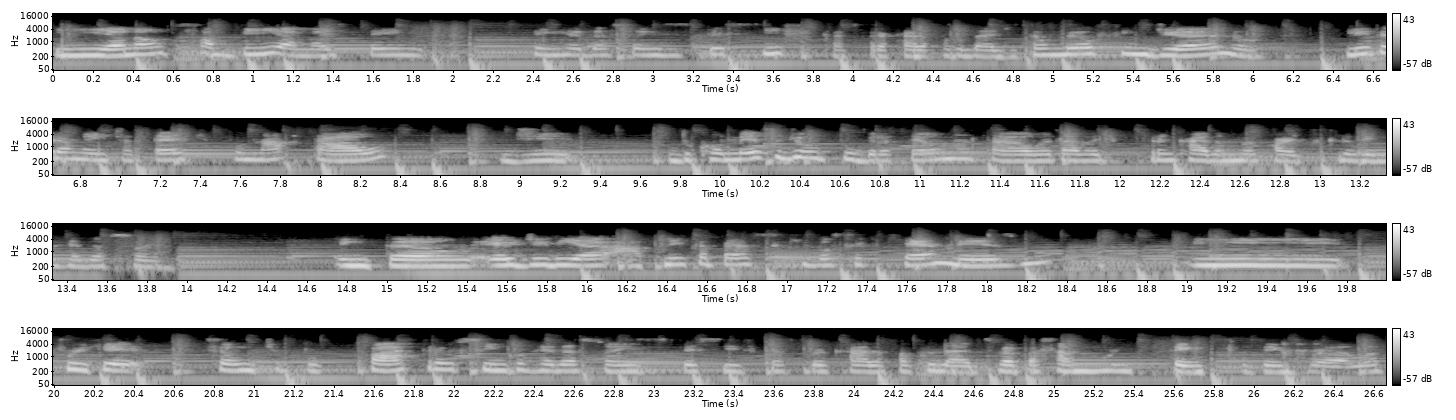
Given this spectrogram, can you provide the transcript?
E eu não sabia, mas tem tem redações específicas para cada faculdade. Então, meu fim de ano, literalmente até tipo Natal, de do começo de outubro até o Natal, eu tava tipo trancada no meu quarto escrevendo redações. Então, eu diria, aplica para as que você quer mesmo. E porque são tipo quatro ou cinco redações específicas por cada faculdade. Você vai passar muito tempo fazendo elas.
